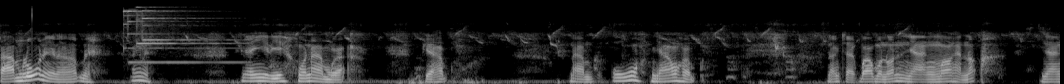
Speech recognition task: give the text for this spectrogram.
สามโลนี่นะครับเนี่ยนี่ใหญ่อีหลีหัวน้ำกะเพียครับ น้ำโอ้ยาวครับ หลังจากเบาบนนั้นยางมองหันเนาะยาง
